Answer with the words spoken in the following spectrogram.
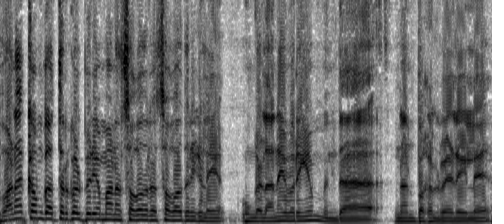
வணக்கம் கத்தர்கள் பிரியமான சகோதர சகோதரிகளே உங்கள் அனைவரையும் இந்த நண்பகல் வேளையில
